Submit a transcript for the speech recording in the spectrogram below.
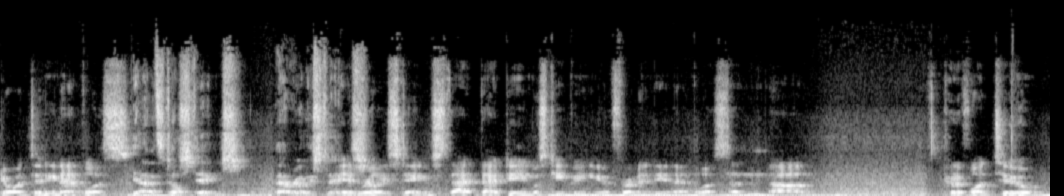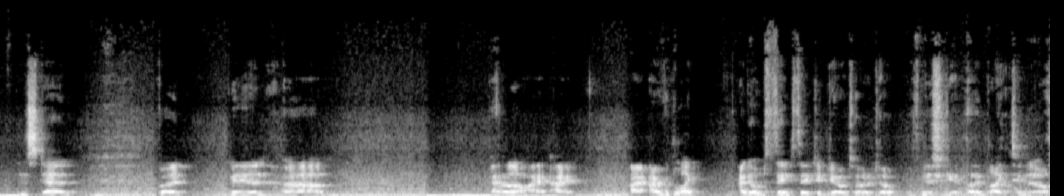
going to Indianapolis. Yeah, that still stings. That really stings. It really stings. That that game was keeping you from Indianapolis. And, um, could have won two instead, but man, um, I don't know. I, I I I would like. I don't think they could go toe to toe with Michigan. But I'd like to know.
